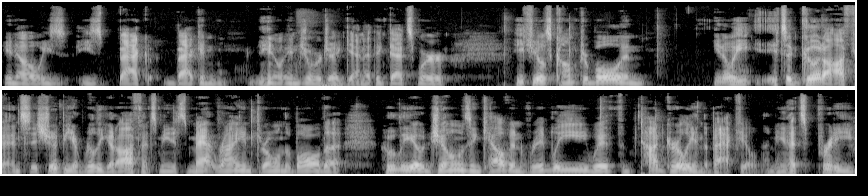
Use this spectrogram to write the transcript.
You know, he's he's back back in you know in Georgia again. I think that's where he feels comfortable, and you know, he it's a good offense. It should be a really good offense. I mean, it's Matt Ryan throwing the ball to Julio Jones and Calvin Ridley with Todd Gurley in the backfield. I mean, that's pretty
